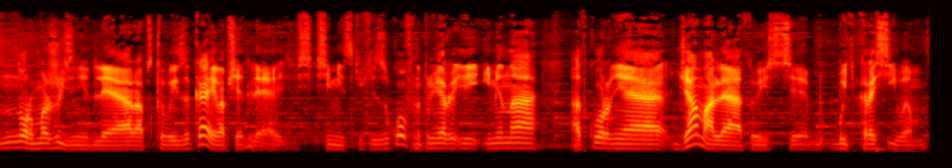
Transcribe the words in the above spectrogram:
норма жизни для арабского языка и вообще для семитских языков. Например, и- имена от корня Джамаля, то есть э, быть красивым,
